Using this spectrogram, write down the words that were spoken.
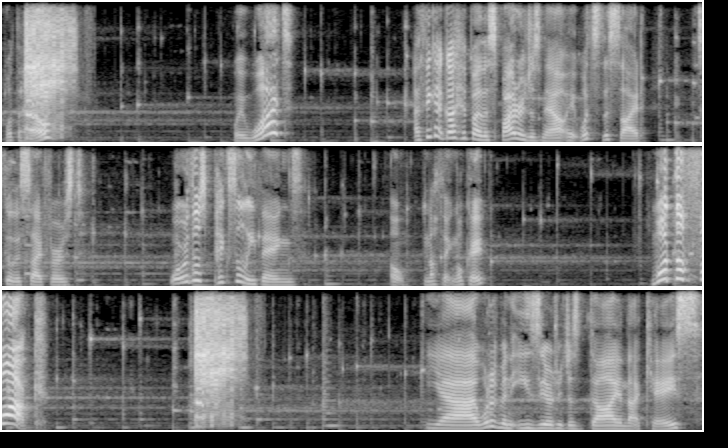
What the hell? Wait, what? I think I got hit by the spider just now. Hey, what's this side? Let's go this side first. What were those pixely things? Oh, nothing. Okay. What the fuck? Yeah, it would have been easier to just die in that case.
